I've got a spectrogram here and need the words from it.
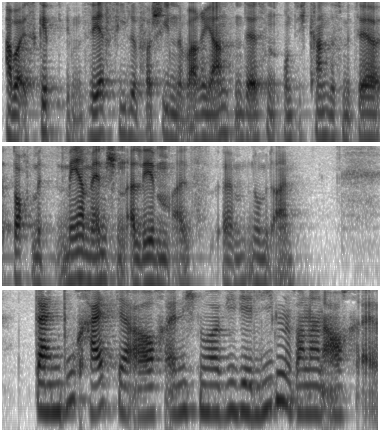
Aber es gibt eben sehr viele verschiedene Varianten dessen und ich kann das mit sehr, doch mit mehr Menschen erleben als ähm, nur mit einem. Dein Buch heißt ja auch äh, nicht nur Wie wir lieben, sondern auch äh,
